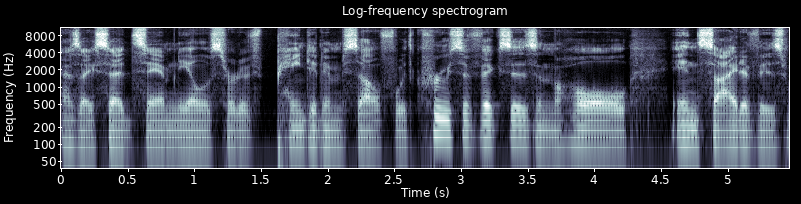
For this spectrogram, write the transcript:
As I said, Sam Neill has sort of painted himself with crucifixes, and the whole inside of his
